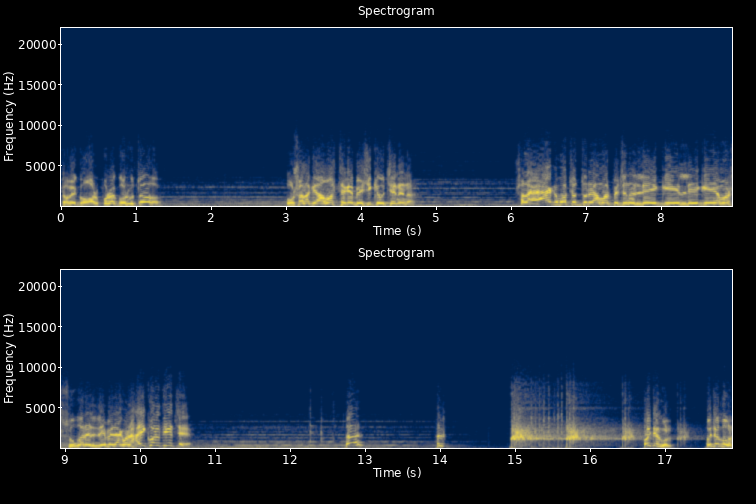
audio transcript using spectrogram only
তবে ঘর পোড়া গরু তো? ও শালাকে আমার থেকে বেশি কেউ চেনে না। শালা এক বছর ধরে আমার পেছনে লেগে লেগে আমার সুগারের লেভেল একবার হাই করে দিয়েছে। হ্যাঁ? ওই দেখুন ওই দেখুন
